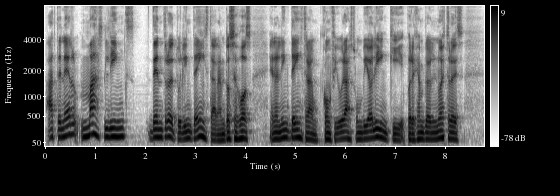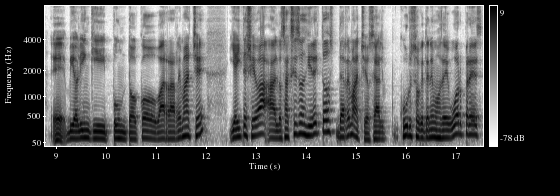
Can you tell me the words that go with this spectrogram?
a tener más links dentro de tu link de Instagram. Entonces vos en el link de Instagram configuras un BioLinky, por ejemplo el nuestro es eh, biolinky.co barra remache y ahí te lleva a los accesos directos de remache, o sea, el curso que tenemos de WordPress,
